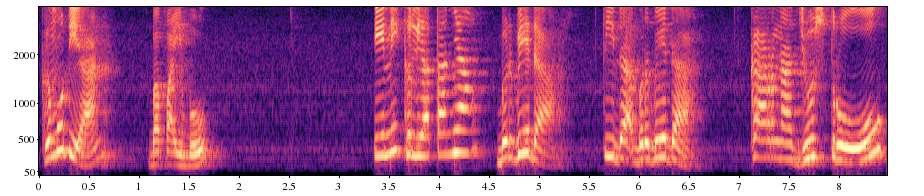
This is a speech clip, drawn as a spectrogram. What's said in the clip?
Kemudian, Bapak Ibu, ini kelihatannya berbeda, tidak berbeda. Karena justru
